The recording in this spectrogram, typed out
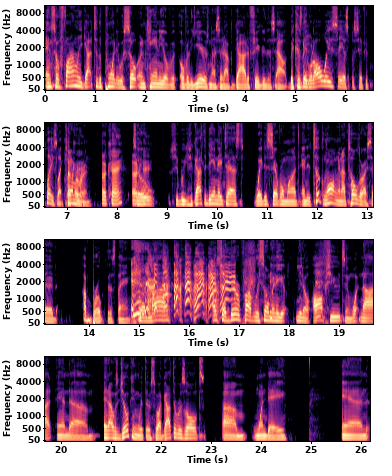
and so finally got to the point. It was so uncanny over over the years, and I said, "I've got to figure this out," because they would always say a specific place, like Okay. Cameroon. Okay. Okay. So she, we she got the DNA test, waited several months, and it took long. And I told her, I said, I broke this thing. I said, "My-" I said there were probably so many, you know, offshoots and whatnot, and um, and I was joking with her. So I got the results um, one day, and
